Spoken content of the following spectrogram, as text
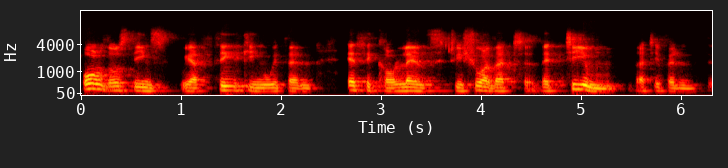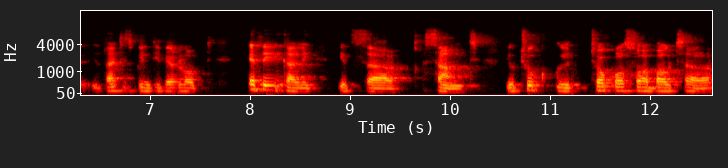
all those things we are thinking with an ethical lens to ensure that the team that even that is being developed ethically it's uh, sound. You took we talk also about uh,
